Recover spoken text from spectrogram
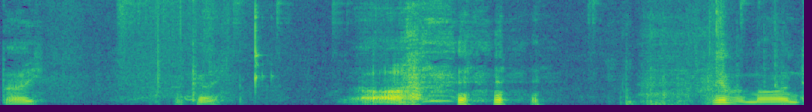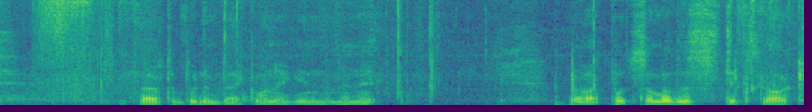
Stay. Okay. Oh. Never mind. I'll have to put them back on again in a minute. Right, put some other sticks like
